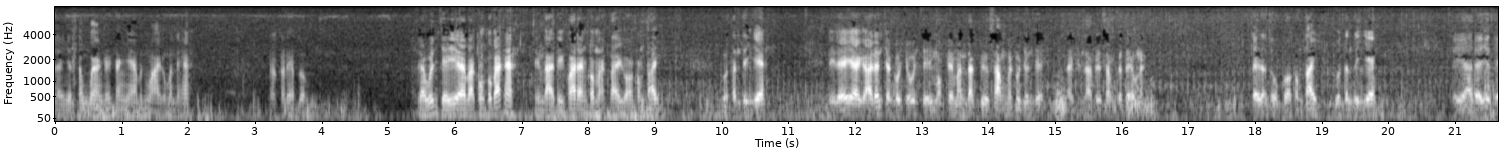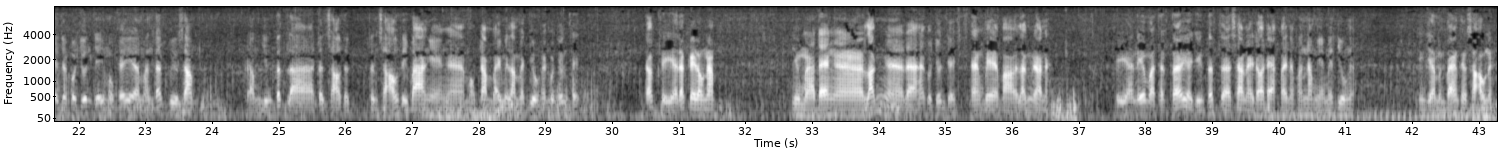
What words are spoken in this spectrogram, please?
đây, nhìn tổng quan cái căn nhà bên ngoài của mình đây ha. Rất là đẹp luôn. Chào quý anh chị à, bà con, cô bác ha. Hiện tại thì khoa đang có mặt tại gò công tây của tỉnh tiền giang. Thì để à, gửi đến cho cô chú anh chị một cái mảnh đất view sông hết cô chú anh chị. Đây chính là view sông cửa tiểu nè. Đây là thuộc gò công tây của tỉnh tiền giang. Thì à, để giới thiệu cho cô chú anh chị một cái mảnh đất view sông. Rộng diện tích là trên sổ thực, trên sổ thì 3.175 mét vuông hết cô chú anh chị đất thì à, đất cây lâu năm. Nhưng mà đang à, lấn à, ra hả cô chú anh chị? Đang be bờ lấn ra nè. Thì nếu mà thực tế diện tích sau này đo đạt lại nó khoảng 5.000 mét vuông á. Nhưng giờ mình bán theo sổ nè.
